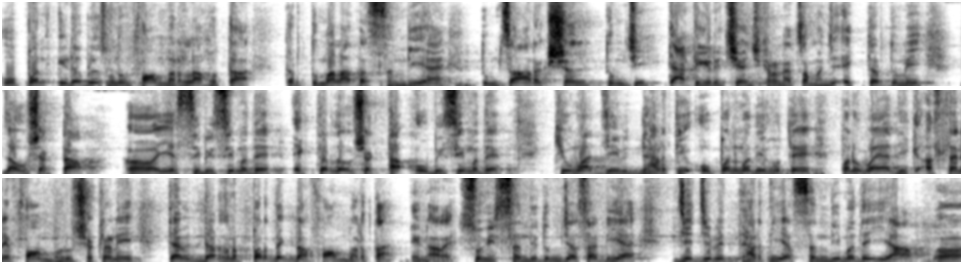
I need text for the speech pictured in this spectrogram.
ओपन ईडब्ल्यू एस मधून फॉर्म भरला होता तर तुम्हाला आता संधी आहे तुमचं आरक्षण तुमची कॅटेगरी चेंज करण्याचा. म्हणजे एकतर तुम्ही जाऊ शकता एस सी बी सी मध्ये एकतर जाऊ शकता ओबीसी मध्ये किंवा जे विद्यार्थी ओपनमध्ये होते पण वयाधिक असल्याने फॉर्म भरू शकले नाही त्या विद्यार्थ्यांना परत एकदा फॉर्म भरता येणार आहे. सो ही संधी तुमच्यासाठी आहे. जे जे विद्यार्थी या संधीमध्ये या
